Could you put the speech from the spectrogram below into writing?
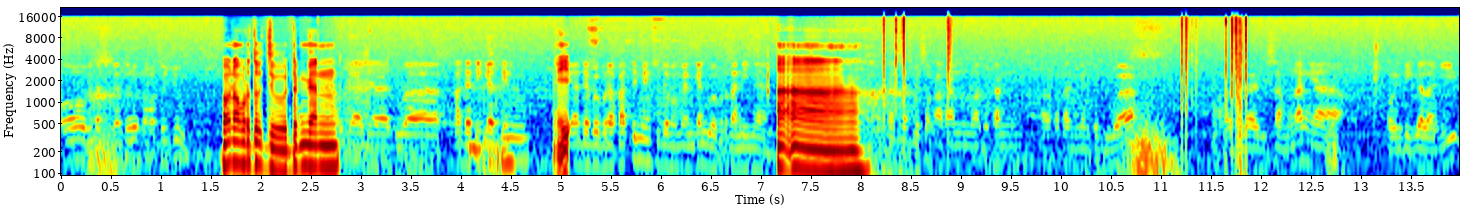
Oh, kita sudah turun nomor tujuh. Oh, nomor 7 dengan ada dua, ada tiga tim. Iya. Ada beberapa tim yang sudah memainkan dua pertandingan. ah, ah. Perses besok akan melakukan uh, pertandingan kedua. Apabila bisa menang ya poin tiga lagi.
